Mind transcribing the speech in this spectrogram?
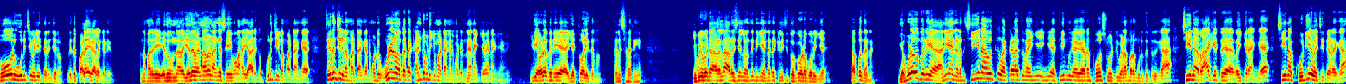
தோல் உரிச்சு வெளியே தெரிஞ்சிடும் இது பழைய காலம் கிடையாது. அந்த மாதிரி எது உன்னால எதை வேணாலும் நாங்கள் செய்வோம். ஆனால் யாருக்கும் புரிஞ்சுக்கிட மாட்டாங்க தெரிஞ்சுக்கிட மாட்டாங்க நம்மளுடைய உள்நோக்கத்தை கண்டுபிடிக்க மாட்டாங்கன்னு மட்டும் நினைக்கவே நினைக்காது இது எவ்வளோ பெரிய எத்துவாளித்தனம்? நினச்சி பாருங்க. இப்படிப்பட்ட ஆளெல்லாம் அரசியலில் வந்து நீங்கள் என்னத்தை கிழிச்சு தொங்க விட போகிறீங்க தப்பு தானே? எவ்வளவு பெரிய அநியாயம் நடந்து சீனாவுக்கு வக்காலத்து வாங்கி இங்கே திமுககாரன் போஸ்ட் ஓட்டி விளம்பரம் கொடுத்துட்டு இருக்கான். சீனா ராக்கெட்டு வைக்கிறாங்க. சீனா கொடியை வச்சுட்டு இடங்க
